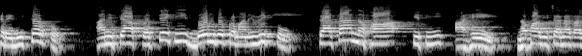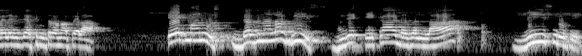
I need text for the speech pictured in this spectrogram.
खरेदी करतो. आणि त्या प्रत्येकी दोन रुपये प्रमाणे विकतो. त्याचा नफा किती आहे? नफा विचारण्यात आलेला विद्यार्थी मित्रांनो आपल्याला एक माणूस डझनाला वीस म्हणजे एका डझनला वीस रुपये.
